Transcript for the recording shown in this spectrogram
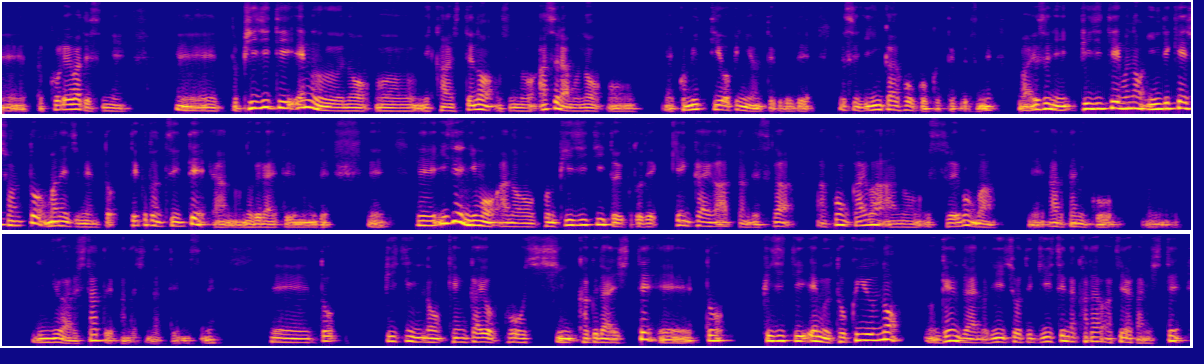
えっと、これはですね、えっと、PGTM の、に関しての、その、アスラムの、コミッティオピニオンということで、要するに委員会報告ということですね。まあ、要するに PGTM のインディケーションとマネジメントということについてあの述べられているもので、で以前にもあのこの PGT ということで見解があったんですが、今回はあのそれを、まあ、新たにこう、リニューアルしたという形になっていますね。えっ、ー、と、PGT の見解を更新、拡大して、えっ、ー、と、PGTM 特有の現在の臨床的技術的な課題を明らかにして、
